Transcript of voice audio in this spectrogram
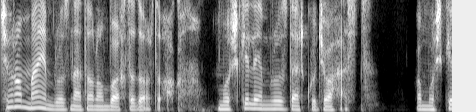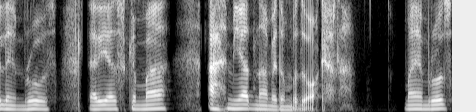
چرا من امروز نتانم با اقتدار دعا کنم؟ مشکل امروز در کجا هست؟ و مشکل امروز در این است که من اهمیت نمیدم به دعا کردن. من امروز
